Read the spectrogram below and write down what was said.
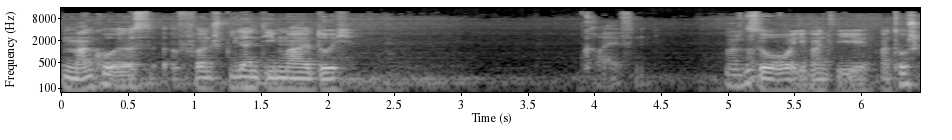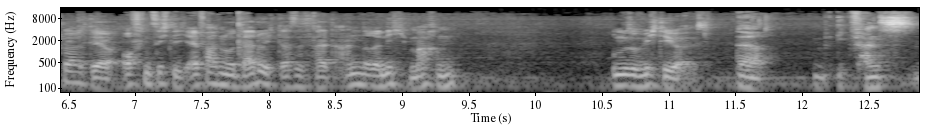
ein Manko ist von Spielern, die mal durchgreifen. So jemand wie Matuschka, der offensichtlich einfach nur dadurch, dass es halt andere nicht machen, umso wichtiger ist. Ja, ich fand es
